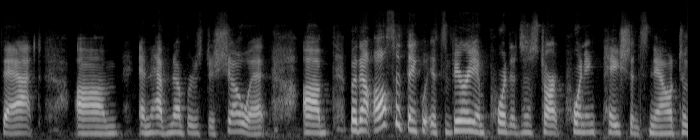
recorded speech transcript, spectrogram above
that um, and have numbers to show it. Um, but i also think it's very important to start pointing patients now to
